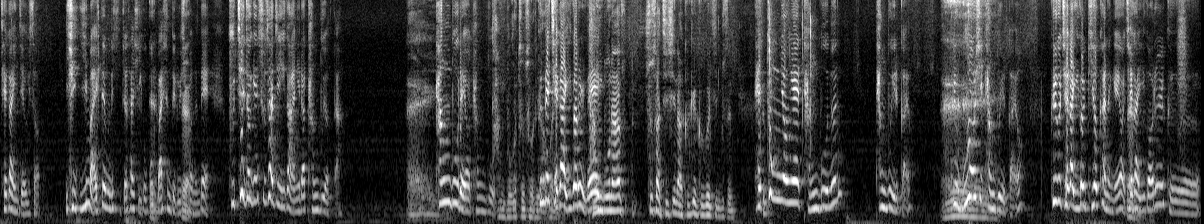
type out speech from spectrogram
제가 이제 여기서 이말 때문에 진짜 사실 이거 꼭 예. 말씀드리고 예. 싶었는데 구체적인 수사 지휘가 아니라 당부였다. 당부래요, 당부. 당부 같은 소리야. 근데 제가 이거를 왜 당부나 수- 수사 지시나 그게 그거지 무슨. 대통령의 당부는 당부일까요? 그리고 무엇이 당부일까요? 그리고 제가 이걸 기억하는 게요. 제가 네. 이거를 그,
